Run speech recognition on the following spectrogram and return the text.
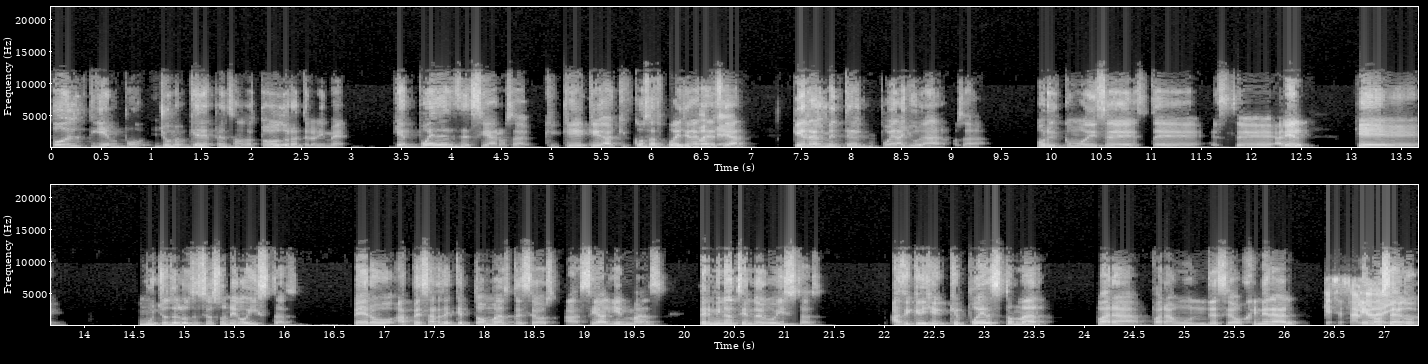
todo el tiempo yo me quedé pensando, o sea, todo durante el anime, ¿qué puedes desear? O sea, ¿qué, qué, qué- a qué cosas puedes llegar Ok. a desear que realmente pueda ayudar? O sea, por, como dice este, este Ariel, que muchos de los deseos son egoístas, pero a pesar de que tomas deseos hacia alguien más, terminan siendo egoístas. Así que dije, ¿qué puedes tomar para, para un deseo general Que se salga que de no ahí. sea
